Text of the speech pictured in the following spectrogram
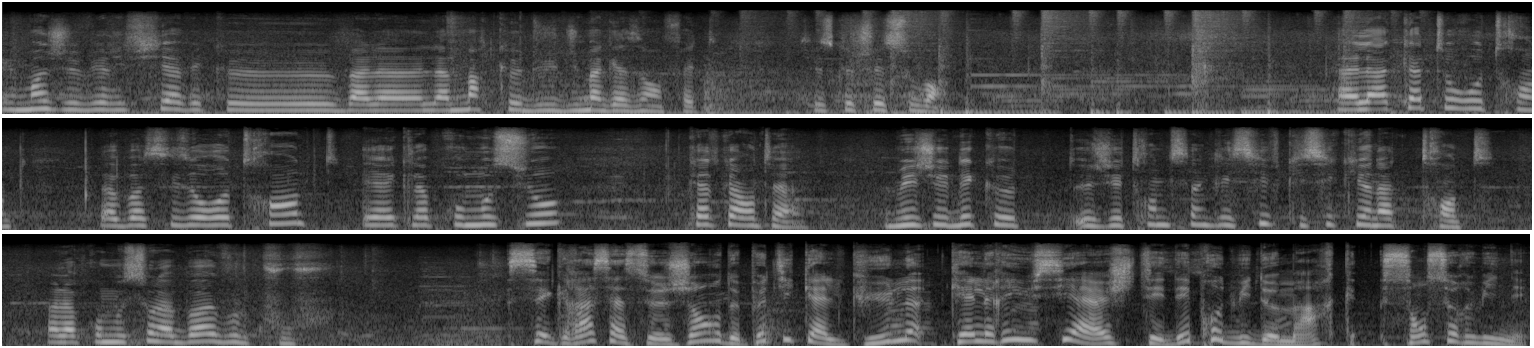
Et moi, je vérifie avec euh, bah, la, la marque du, du magasin, en fait. C'est ce que je fais souvent. Elle a 4,30 euros. Là-bas, 6,30 euros. Et avec la promotion, 4,41 euros. Mais je n'ai que j'ai 35 lessives qu'ici, qu'il y en a 30. Bah, La promotion là-bas, elle vaut le coup. C'est grâce à ce genre de petits calculs qu'elle réussit à acheter des produits de marque sans se ruiner.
